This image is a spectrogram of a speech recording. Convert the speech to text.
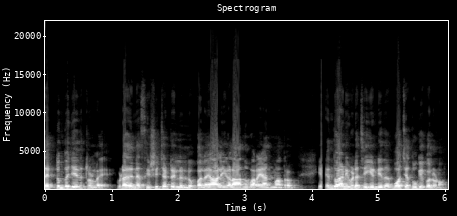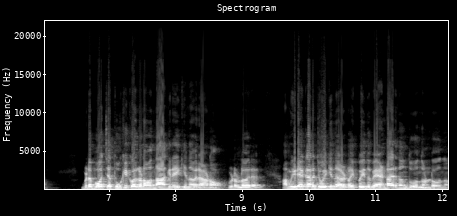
തെറ്റൊന്നും ചെയ്തിട്ടുള്ളേ. ഇവിടെ എന്നെ ശിക്ഷിച്ചിട്ടില്ലല്ലോ. കൊലയാളികളാന്ന് പറയാൻ മാത്രം. എന്തുവാണ് ഇവിടെ ചെയ്യേണ്ടത്? ബോച്ച തൂക്കിക്കൊല്ലണോ? ഇവിടെ ബോച്ച തൂക്കിക്കൊല്ലണമെന്ന് ആഗ്രഹിക്കുന്നവരാണോ ഇവിടെ ഉള്ളവർ ആ മീഡിയക്കാർ ചോദിക്കുന്നത് കേട്ടോ ഇപ്പോൾ ഇത് വേണ്ടായിരുന്നെന്ന് തോന്നുന്നുണ്ടോ എന്ന്.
